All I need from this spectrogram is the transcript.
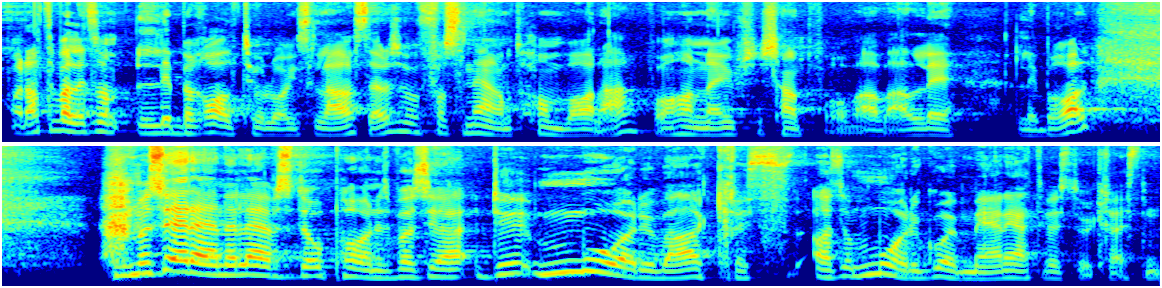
Og Dette var litt sånn liberalt teologisk lærested, så det var fascinerende at han var der. For han er jo ikke kjent for å være veldig liberal. Men så er det en elev som står opp hånden og sier du, må du være kristen, altså må du gå i menighet hvis du er kristen.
